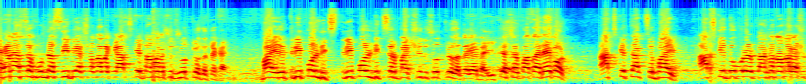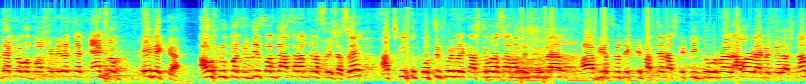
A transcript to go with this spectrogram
এখানে আছে হুন্ডা সিবিআর সাদা বাকি আজকে ধামাকা শুধু সত্তর হাজার টাকায়। ভাই ট্রিপল ডিক্স ট্রিপল ডিক্সের বাইক শুধু সত্তর হাজার টাকায় ভাই। ইতিহাসের পাতায় রেকর্ড আজকে থাকছে ভাই, আজকে দুপুরের পাকা দামাকা শুধু এক লক্ষ দশে বেঁধেছেন, একদম এই ব্যাগটা। আউটলুক আছে, আলহামদুলিল্লাহ ফ্রেশ আছে। আজকে কিন্তু প্রচুর পরিমাণে কাস্টমার আছে আমাদের দেখতে পাচ্ছেন। আজকে ঠিক দুপুর আবারও লাইভে চলে আসলাম।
